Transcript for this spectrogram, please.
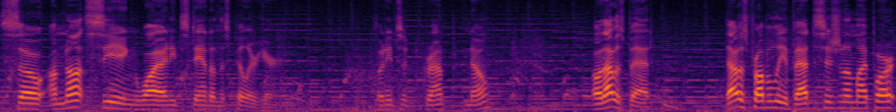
So, I'm not seeing why I need to stand on this pillar here. Do I need to ground... No? Oh, that was bad. That was probably a bad decision on my part.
